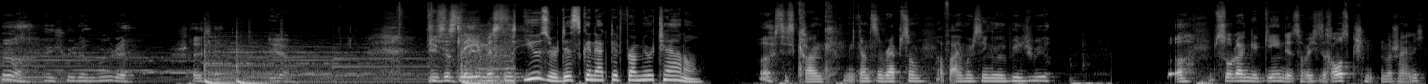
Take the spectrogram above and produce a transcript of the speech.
Ja, ich bin doch müde. Scheiße. Dieses Leben ist nicht. User disconnected from your channel. Oh, es ist krank. Den ganzen Rap-Song auf einmal singen bin ich wieder. Oh, so lange gehen, jetzt habe ich es rausgeschnitten wahrscheinlich.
